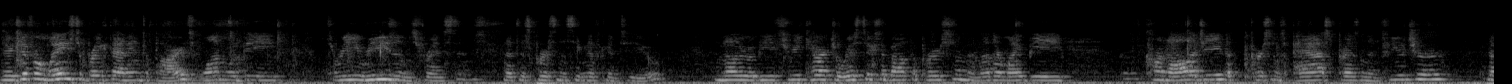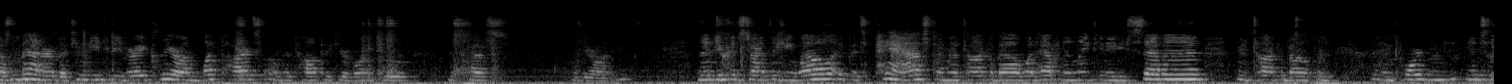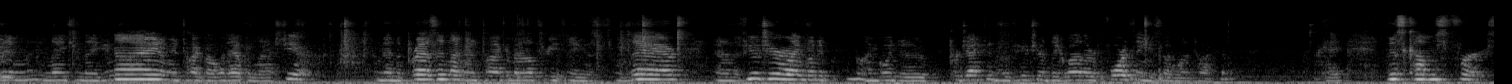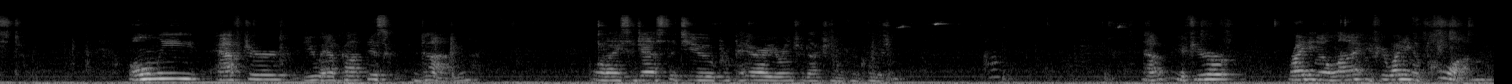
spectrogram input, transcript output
there are different ways to break that into parts. One would be three reasons, for instance, that this person is significant to you. Another would be three characteristics about the person. Another might be chronology, the person's past, present, and future. Doesn't matter, but you need to be very clear on what parts of the topic you're going to discuss with your audience. Then you can start thinking, well, if it's past, I'm going to talk about what happened in 1987. I'm going to talk about the important incident in 1999. I'm going to talk about what happened last year. And then the present, I'm going to talk about three things from there. And in the future, I'm going to I'm going to project into the future and think, well, there are four things that I want to talk about. Okay, this comes first. Only after you have got this done, would I suggest that you prepare your introduction and conclusion. Now, if you're writing a line, if you're writing a poem,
